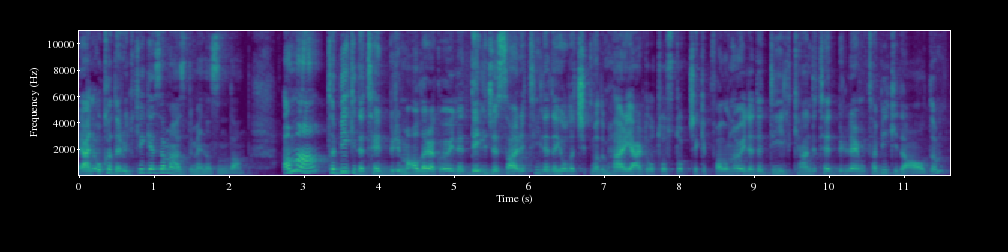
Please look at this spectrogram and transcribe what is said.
Yani o kadar ülke gezemezdim en azından. Ama tabii ki de tedbirimi alarak öyle deli cesaretiyle de yola çıkmadım. Her yerde otostop çekip falan öyle de değil. Kendi tedbirlerimi tabii ki de aldım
